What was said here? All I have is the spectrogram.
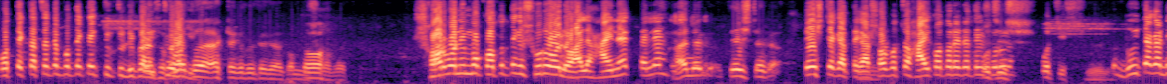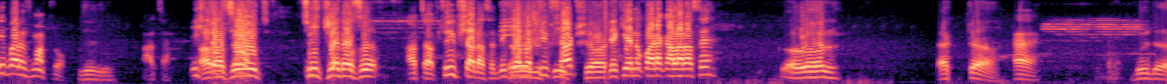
প্রত্যেকটার সাথে প্রত্যেকটা একটু একটু ডিফারেন্স হবে হয়তো এক টাকা দুই টাকা কম হবে। সর্বনিম্ন কত থেকে শুরু হলো হাইলে হাইনেক তাহলে হাইনেক তেইশ টাকা। থেকে। আর সর্বোচ্চ হাই কত রেটে থেকে শুরু পঁচিশ। দুই টাকা ডিফারেন্স মাত্র? জি জি। আচ্ছা। আর আছে। আচ্ছা চুইপ শার্ট আছে। দেখি আমরা চুইপ শার্ট দেখি এনে কয়টা কালার আছে? কালার একটা হ্যাঁ। দুইটা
